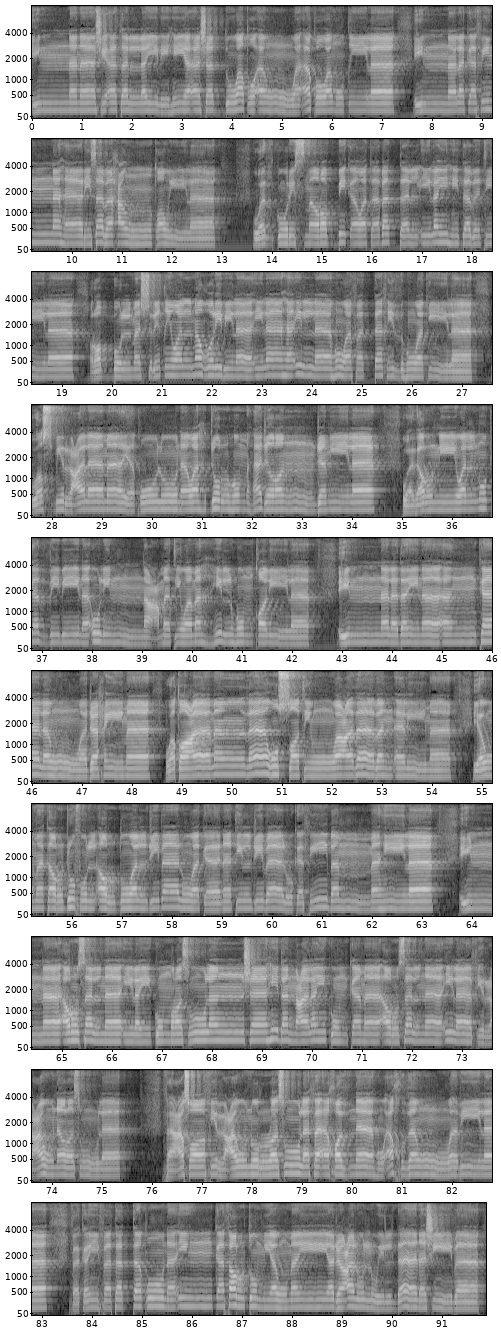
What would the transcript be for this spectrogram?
إن ناشئة الليل هي أشد وطئا وأقوم قيلا. إن لك في النهار سبحا طويلا. واذكر اسم ربك وتبتل إليه تبتيلا. رب المشرق والمغرب لا إله إلا هو فاتخذه وكيلا. واصبر على ما يقولون واهجرهم هجرا جميلا. وذرني والمكذبين أولي النعمة ومهلهم قليلا. إن لدينا أنكالا وجحيما وطعاما ذا غصة وعذابا أليما يَوْمَ تَرْجُفُ الْأَرْضُ وَالْجِبَالُ وَكَانَتِ الْجِبَالُ كَثِيبًا مَهِيلًا إِنَّا أَرْسَلْنَا إِلَيْكُمْ رَسُولًا شَاهِدًا عَلَيْكُمْ كَمَا أَرْسَلْنَا إِلَى فِرْعَوْنَ رَسُولًا فَعَصَى فِرْعَوْنُ الرَّسُولَ فَأَخَذْنَاهُ أَخْذًا وَبِيلًا فَكَيْفَ تَتَّقُونَ إِن كَفَرْتُمْ يَوْمًا يَجْعَلُ الْوِلْدَانَ شِيبًا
